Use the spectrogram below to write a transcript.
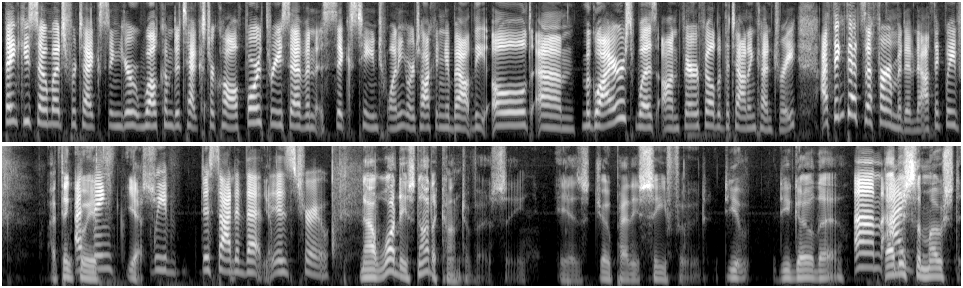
Thank you so much for texting. You're welcome to text or call 437 1620. We're talking about the old um, McGuire's was on Fairfield at the Town and Country. I think that's affirmative now. I think we've I think I we've think yes. we've decided that is true. Now, what is not a controversy is Joe Patti's Seafood. Do you do you go there? Um, That I, is the most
